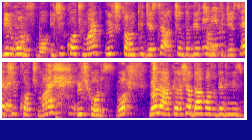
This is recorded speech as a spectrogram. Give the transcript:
bir Horus bu, iki Koç Mike, üç Tanuki Jesse, açında bir Benim- Jesse, evet. iki Koç Mike, üç Horus bu. Böyle arkadaşlar daha fazla dediğimiz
